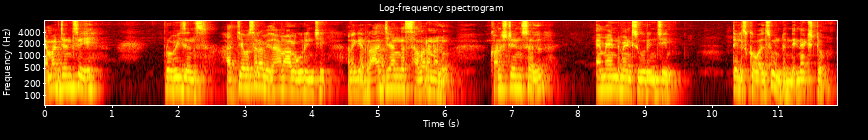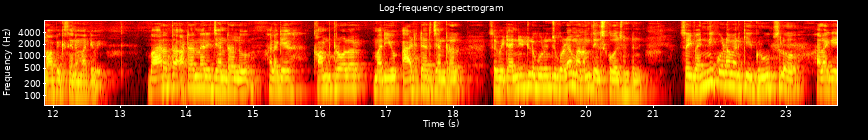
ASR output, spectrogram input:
ఎమర్జెన్సీ ప్రొవిజన్స్ అత్యవసర విధానాల గురించి అలాగే రాజ్యాంగ సవరణలు కాన్స్టిట్యూన్షియల్ అమెండ్మెంట్స్ గురించి తెలుసుకోవాల్సి ఉంటుంది. నెక్స్ట్ టాపిక్స్ అన్నమాట ఇవి. భారత అటర్నరీ జనరల్ అలాగే కాంప్ట్రోలర్ మరియు ఆడిటర్ జనరల్ సో వీటన్నిటి గురించి కూడా మనం తెలుసుకోవాల్సి ఉంటుంది. సో ఇవన్నీ కూడా మనకి గ్రూప్స్లో అలాగే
